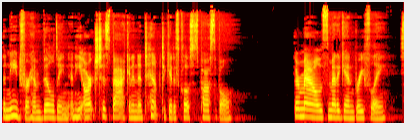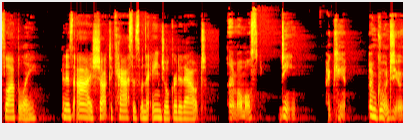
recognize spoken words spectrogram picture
the need for him building, and he arched his back in an attempt to get as close as possible. Their mouths met again briefly, sloppily, and his eyes shot to Cass's when the angel gritted out, I'm almost. Dean, I can't. I'm going to.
